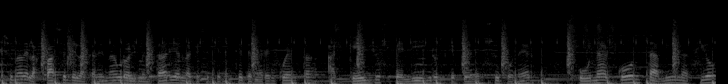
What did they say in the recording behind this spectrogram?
es una de las fases de la cadena agroalimentaria en la que se tienen que tener en cuenta aquellos peligros que pueden suponer una contaminación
